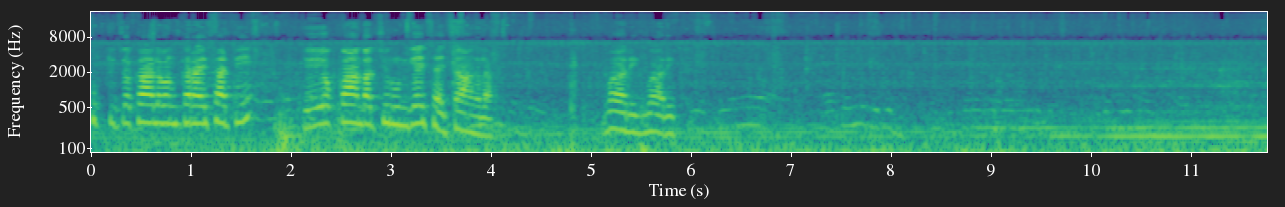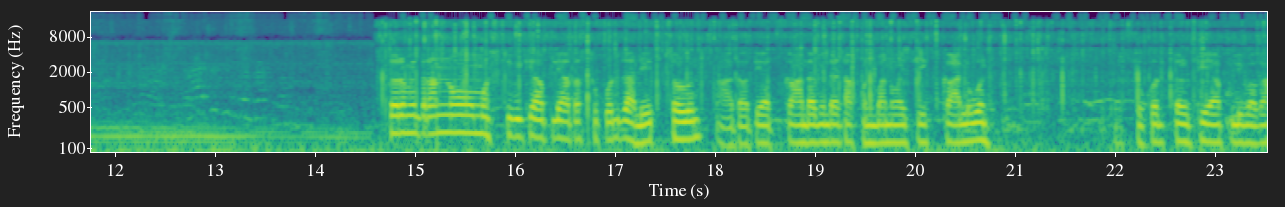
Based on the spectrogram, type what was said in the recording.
सुट्टीचं कालवण करायसाठी हे एक कांदा चिरून घ्यायचा आहे चांगला. बारीक बारीक. तर मित्रांनो मस्तपैकी आपले आता सुकट झाले तळून. आता त्यात कांदा बिंदा टाकून बनवायचे कालवण. तर सुकट तळते आपली बघा.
